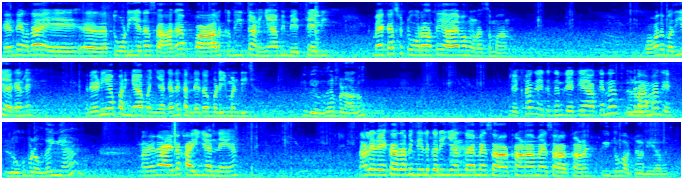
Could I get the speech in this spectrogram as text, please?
ਕਹਿੰਦੇ ਉਹਦਾ ਇਹ ਅਹ, ਤੋੜੀਏ ਦਾ ਸਾਗ ਆ ਪਾਲਕ ਵੀ ਧਨੀਆ ਵੀ ਮੇਥੇ ਵੀ। ਮੈਂ ਕਿਹਾ ਸਟੋਰਾਂ ਤੇ ਆਇਆ ਵਾ ਹੋਣਾ ਸਮਾਨ। ਬਹੁਤ ਵਧੀਆ ਹੈ ਕਹਿੰਦੇ। ਰੇੜੀਆਂ ਭਰੀਆਂ ਪਈਆਂ ਕਹਿੰਦੇ ਖੰਨੇ ਤਾਂ ਬੜੀ ਮੰਡੀ 'ਚ। ਕਿ ਵੇਖਦੇ ਬਣਾ ਲਓ? ਦੇਖਾਂਗੇ ਇੱਕ ਦਿਨ ਲੈ ਕੇ ਆ ਕੇ ਨਾ ਬਣਾਵਾਂਗੇ ਲੋਕ ਬਣਾਉਂਦਾ ਹੀ ਆ। ਮੈਂ ਤਾਂ ਆਏ ਤਾਂ ਖਾਈ ਜਾਂਦੇ ਆ। ਨਾਲੇ ਰੇਖਾ ਦਾ ਵੀ ਦਿਲ ਕਰੀ ਜਾਂਦਾ ਹੈ, ਮੈਂ ਸਾਗ ਖਾਣਾ ਮੈਂ ਸਾਗ ਖਾਣਾ। ਕੀ ਦੋ ਆਟਾ ਲਿਆ ਵਾ?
